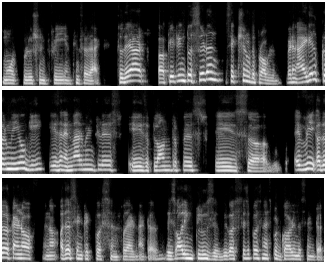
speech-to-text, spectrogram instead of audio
more pollution free and things like that. So they are uh, catering to a certain section of the problem. But an ideal karma yogi is an environmentalist, is a philanthropist, is uh, every other kind of you know other centric person for that matter. Is all inclusive because such a person has put God in the center.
